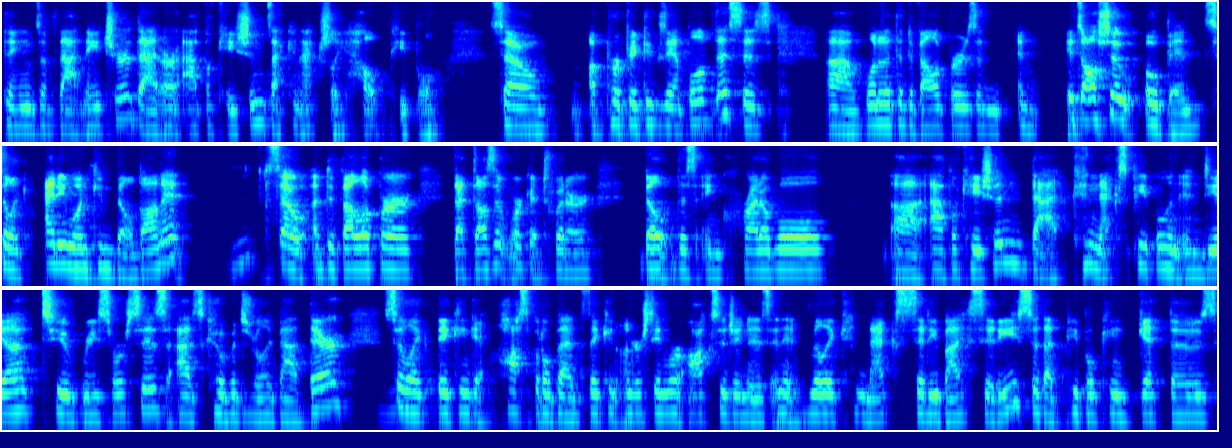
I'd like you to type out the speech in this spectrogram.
things of that nature that are applications that can actually help people. So a perfect example of this is uh, one of the developers, and, and it's also open. So like anyone can build on it. Mm-hmm. So a developer that doesn't work at Twitter built this incredible uh, application that connects people in India to resources as COVID is really bad there. So, mm-hmm. like, they can get hospital beds, they can understand where oxygen is, and it really connects city by city so that people can get those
